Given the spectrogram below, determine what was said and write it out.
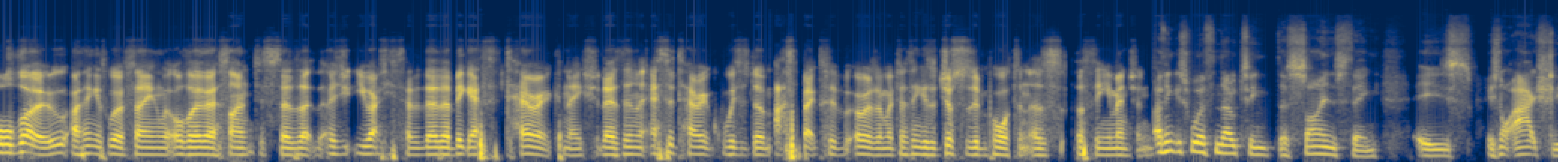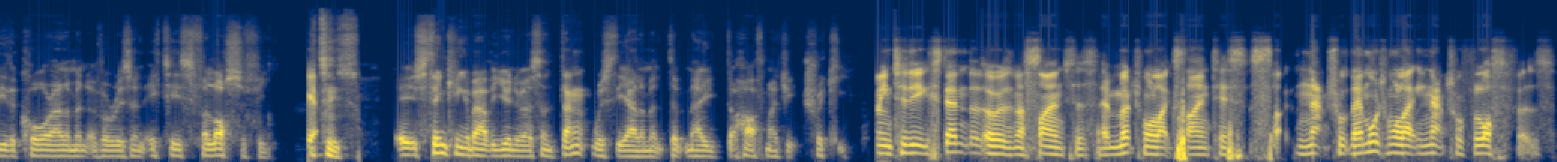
although I think it's worth saying that although they're scientists, said that as you actually said, they're the big esoteric nation. There's an esoteric wisdom aspect of Urizen, which I think is just as important as the thing you mentioned. I think it's worth noting the science thing is is not actually the core element of Urizen. It is philosophy. Yeah. It is. It's thinking about the universe, and that was the element that made the hearth magic tricky. I mean, to the extent that Urizen are scientists, they're much more like scientists, natural. They're much more like natural philosophers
